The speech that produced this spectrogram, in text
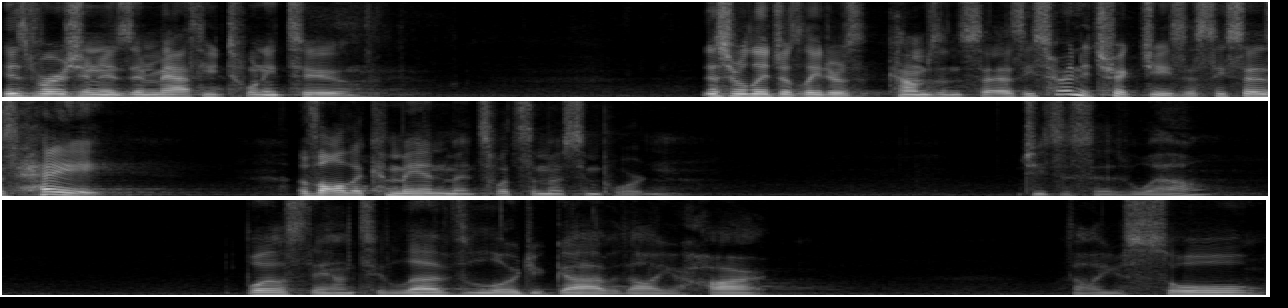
His version is in Matthew 22. This religious leader comes and says, he's trying to trick Jesus. He says, Hey, of all the commandments, what's the most important? Jesus says, Well, boils down to love the Lord your God with all your heart, with all your soul,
